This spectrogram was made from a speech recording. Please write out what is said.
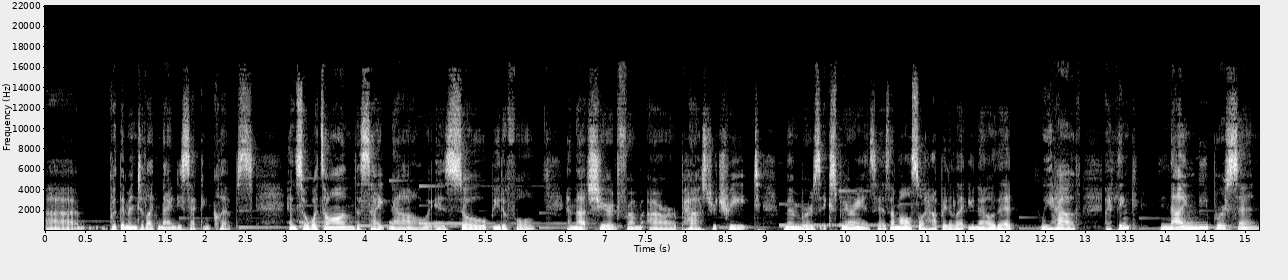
uh, put them into like 90 second clips. And so what's on the site now is so beautiful. And that's shared from our past retreat members' experiences. I'm also happy to let you know that we have, I think, 90%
